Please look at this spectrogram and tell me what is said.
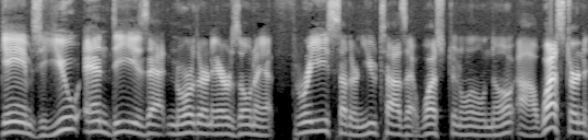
games. UND is at Northern Arizona at three. Southern Utah is at Western Illinois. Uh, Western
